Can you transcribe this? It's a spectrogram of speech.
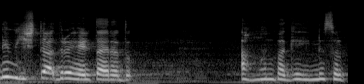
ನಿಮ್ಗೆ ಇಷ್ಟ ಆದರೂ ಹೇಳ್ತಾ ಇರೋದು. ಅಮ್ಮನ ಬಗ್ಗೆ ಇನ್ನೂ ಸ್ವಲ್ಪ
